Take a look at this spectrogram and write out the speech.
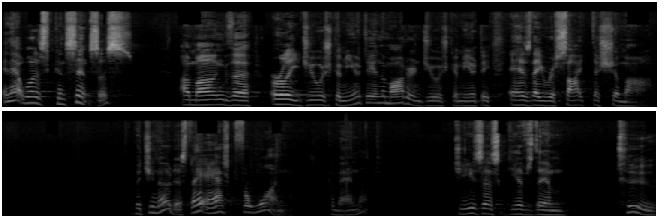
And that was consensus among the early Jewish community and the modern Jewish community as they recite the Shema. But you notice they ask for one commandment. Jesus gives them two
